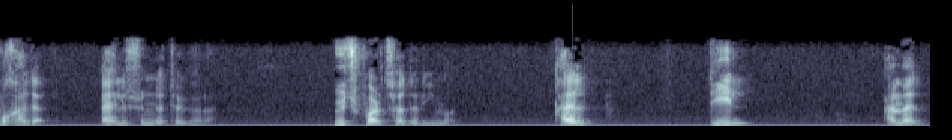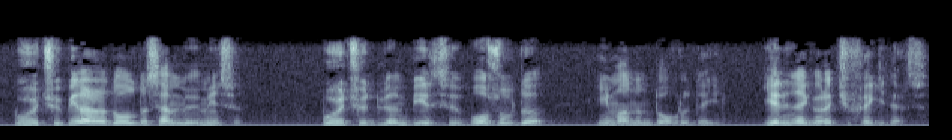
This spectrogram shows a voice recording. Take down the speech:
bu kadar. Ehli sünnete göre. Üç parçadır iman. Kalp, dil, amel. Bu üçü bir arada oldu sen müminsin. Bu üçünden birisi bozuldu imanın doğru değil. Yerine göre çifre gidersin.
